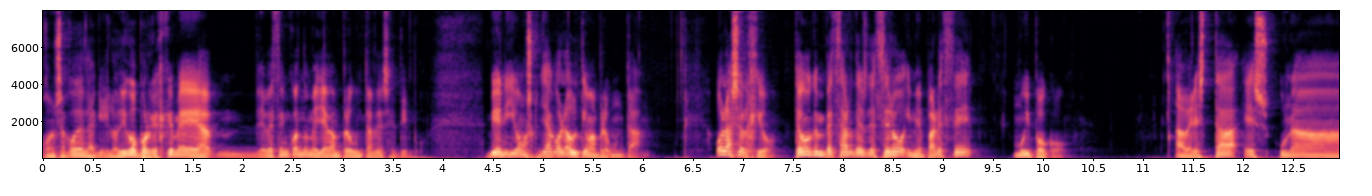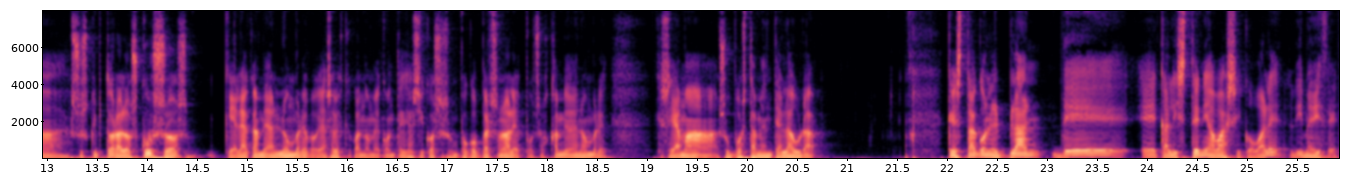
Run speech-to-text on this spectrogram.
consejo desde aquí. Lo digo porque es que me, de vez en cuando me llegan preguntas de ese tipo. Bien, y vamos ya con la última pregunta. Hola Sergio, tengo que empezar desde cero y me parece muy poco. A ver, esta es una suscriptora a los cursos, que le ha cambiado el nombre, porque ya sabéis que cuando me contéis así cosas un poco personales, pues os cambio de nombre, que se llama supuestamente Laura, que está con el plan de eh, calistenia básico, ¿vale? Y me dice,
